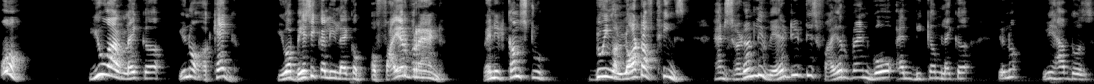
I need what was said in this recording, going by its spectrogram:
Oh, you are like a, you know, a keg. You are basically like a, a firebrand when it comes to doing a lot of things. And suddenly, where did this firebrand go and become like a, you know, we have those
